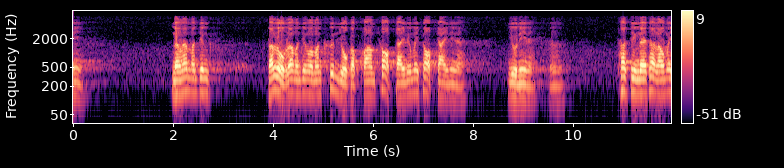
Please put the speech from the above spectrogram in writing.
นี่ ดังนั้นมันจึงสรุปแล้วมันจึงว่ามันขึ้นอยู่กับความชอบใจหรือไม่ชอบใจนี่นะอยู่นี่นะถ้าสิ่งใดถ้าเราไม่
